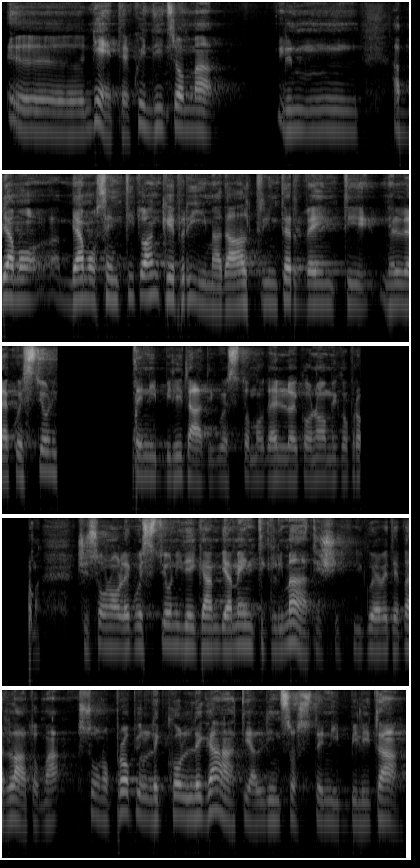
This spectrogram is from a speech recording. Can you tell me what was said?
eh, niente, quindi insomma il, abbiamo, abbiamo, sentito anche prima da altri interventi nelle questioni di sostenibilità di questo modello economico ci sono le questioni dei cambiamenti climatici di cui avete parlato, ma sono proprio le collegati all'insostenibilità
